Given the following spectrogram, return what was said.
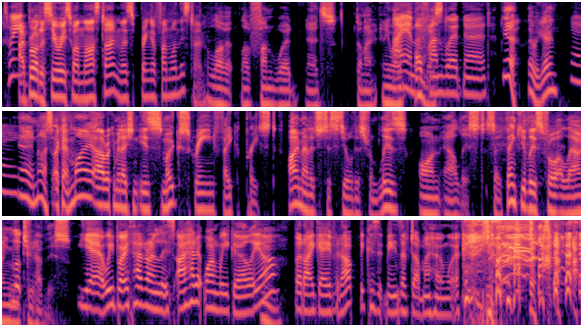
Sweet. I brought a serious one last time. Let's bring a fun one this time. Love it. Love fun word nerds. Don't know. Anyway. i am a fun word nerd Yeah, there we go. Yay Yeah, nice. Okay, my uh, recommendation is Smoke Screen Fake Priest. I managed to steal this from Liz on our list. So thank you, Liz, for allowing Look- me to have this. Yeah, we both had it on a list. I had it one week earlier, Hmm. but I gave it up because it means I've done my homework. I don't have to.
